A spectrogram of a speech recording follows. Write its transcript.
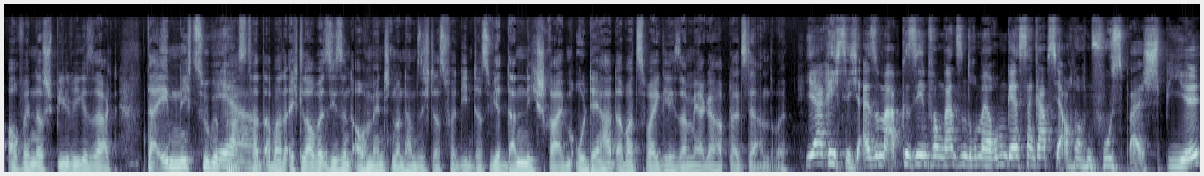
auch wenn das Spiel, wie gesagt, da eben nicht zugepasst yeah. hat. Aber ich glaube, sie sind auch Menschen und haben sich das verdient, dass wir dann nicht schreiben, oh, der hat aber zwei Gläser mehr gehabt als der andere. Ja, richtig. Also mal abgesehen vom ganzen Drumherum, gestern gab es ja auch noch ein Fußballspiel.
